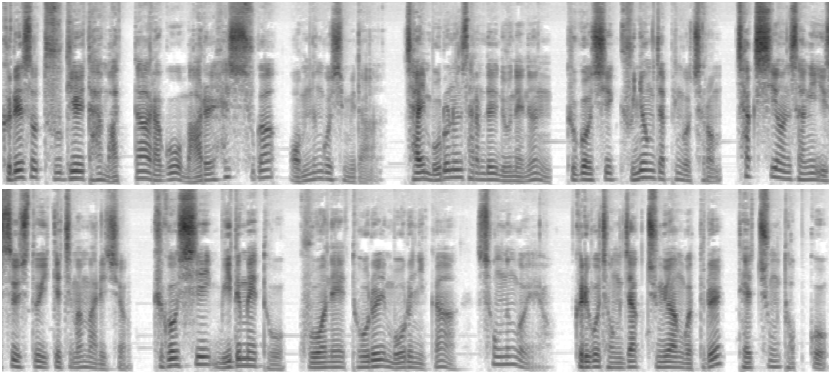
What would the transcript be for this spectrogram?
그래서 두 길 다 맞다라고 말을 할 수가 없는 것입니다. 잘 모르는 사람들 눈에는 그것이 균형 잡힌 것처럼 착시 현상이 있을 수도 있겠지만 말이죠. 그것이 믿음의 도, 구원의 도를 모르니까 속는 거예요. 그리고 정작 중요한 것들을 대충 덮고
